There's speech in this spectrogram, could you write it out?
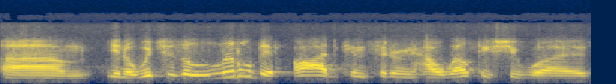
Um, you know, which is a little bit odd considering how wealthy she was.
